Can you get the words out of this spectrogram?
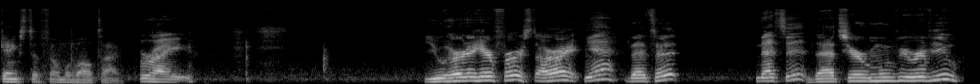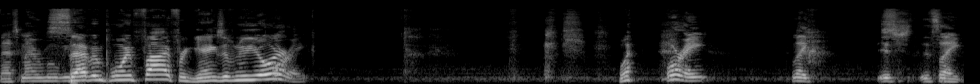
gangster film of all time. Right. You heard it here first. All right. Yeah. That's it. That's it. That's your movie review. That's my movie. 7.5 for Gangs of New York. Or eight. What? Or eight. Like, it's it's like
